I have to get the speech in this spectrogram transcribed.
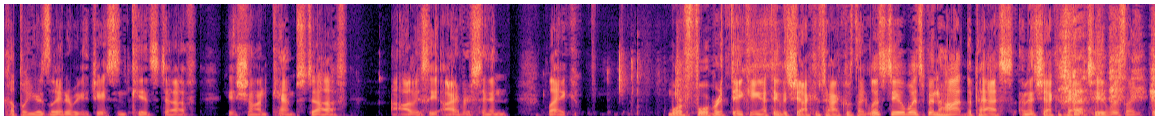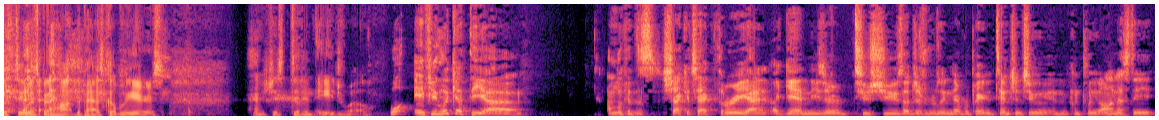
A couple years later, we get Jason Kidd stuff, get Shawn Kemp stuff, obviously Iverson, like more forward thinking. I think the Shaq Attack was like, let's do what's been hot the past. I mean, Shaq Attack 2 was like, let's do what's been hot the past couple years. And it just didn't age well. Well, if you look at the, uh, I'm looking at this Shaq Attack 3. I, again, these are two shoes I just really never paid attention to, in complete honesty.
